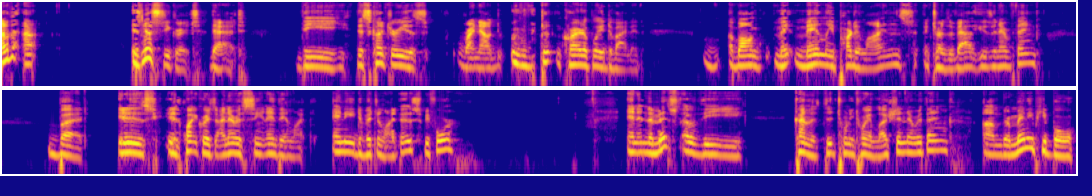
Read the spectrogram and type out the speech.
I don't it's no secret that the this country is right now incredibly divided among ma- mainly party lines in terms of values and everything. But it is it is quite crazy. I never seen anything like any division like this before. And in the midst of the kind of the 2020 election and everything, um, there are many people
